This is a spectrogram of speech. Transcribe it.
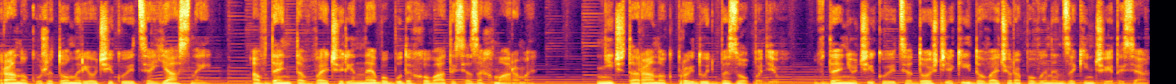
Ранок у Житомирі очікується ясний, а вдень та ввечері небо буде ховатися за хмарами. Ніч та ранок пройдуть без опадів. Вдень очікується дощ, який до вечора повинен закінчитися.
